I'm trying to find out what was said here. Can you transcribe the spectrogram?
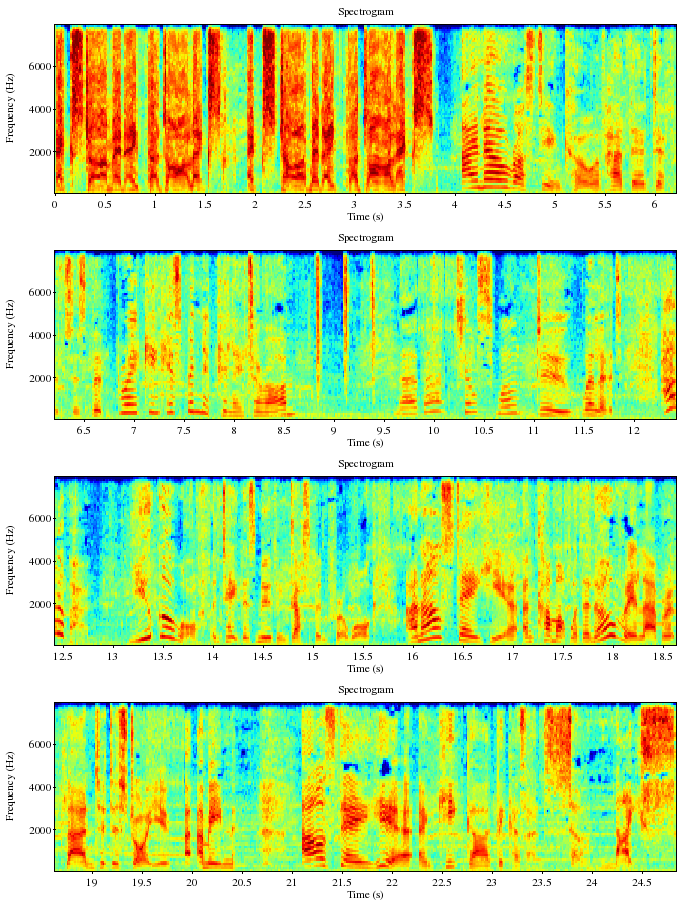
Exterminate the Daleks. Exterminate the Daleks. I know Rusty and Co. have had their differences, but breaking his manipulator arm. Now that just won't do, will it? How about you go off and take this moving dustbin for a walk, and I'll stay here and come up with an over elaborate plan to destroy you. I, I mean, I'll stay here and keep guard because I'm so nice.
